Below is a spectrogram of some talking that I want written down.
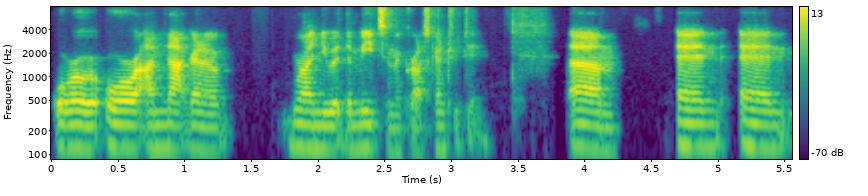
or or I'm not going to run you at the meets in the cross country team." Um, and and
